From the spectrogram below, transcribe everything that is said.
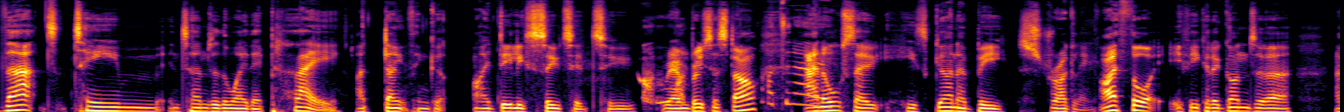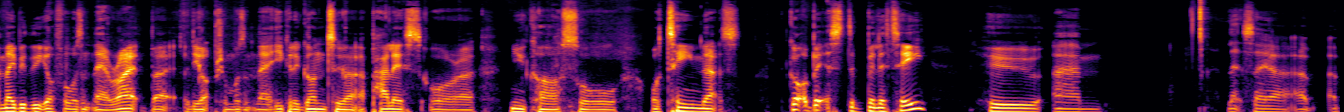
that team, in terms of the way they play, I don't think ideally suited to Rhian Brewster's style. I don't know. And also, he's gonna be struggling. I thought if he could have gone to a, and maybe the offer wasn't there, right? But the option wasn't there. He could have gone to a, a Palace or a Newcastle or team that's got a bit of stability. Who, um, let's say, a, a, a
